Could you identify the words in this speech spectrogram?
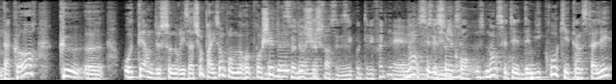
d'accord, que euh, au terme de sonorisation, par exemple, on me reprochait de. Sonorisation, de... c'est des écoutes téléphoniques. Non, c'est des, des micros. Non, c'était des micros qui étaient installés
